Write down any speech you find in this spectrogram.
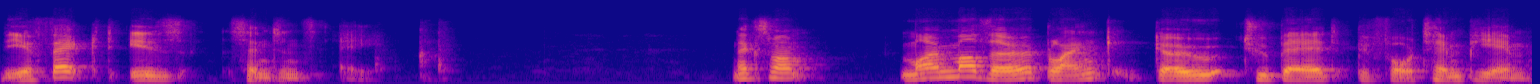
The effect is sentence A. Next one. My mother, blank, go to bed before 10 p.m.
